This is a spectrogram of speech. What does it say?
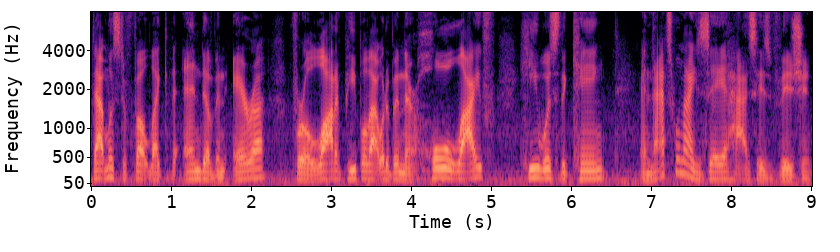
that must have felt like the end of an era. For a lot of people, that would have been their whole life. He was the king. And that's when Isaiah has his vision.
